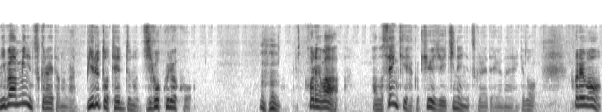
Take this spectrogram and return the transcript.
2番目に作られたのが、ビルとテッドの地獄旅行。うん。これは、あの、1991年に作られた映画なんやけど、これも、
